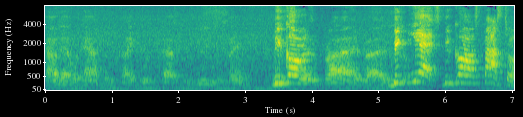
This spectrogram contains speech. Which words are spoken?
how that would happen, like what Pastor Hughes was saying. Because pride, right? Be yes, because Pastor,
